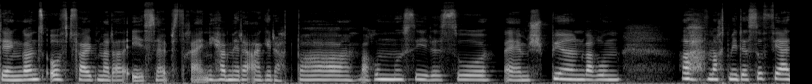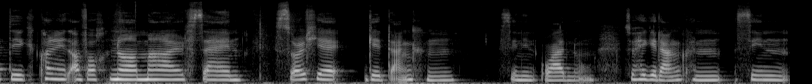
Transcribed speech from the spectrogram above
Denn ganz oft fällt mir da eh selbst rein. Ich habe mir da auch gedacht, boah, warum muss ich das so ähm, spüren? Warum oh, macht mir das so fertig? Kann ich nicht einfach normal sein? Solche Gedanken sind in Ordnung. Solche Gedanken sind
